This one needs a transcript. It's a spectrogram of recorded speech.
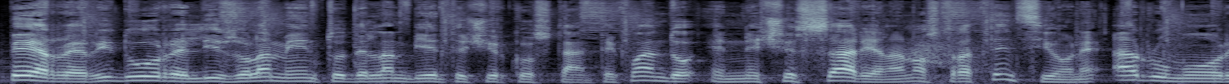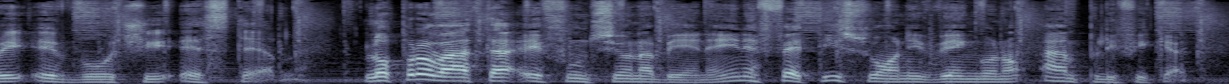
per ridurre l'isolamento dell'ambiente circostante quando è necessaria la nostra attenzione a rumori e voci esterne. L'ho provata e funziona bene, in effetti i suoni vengono amplificati.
